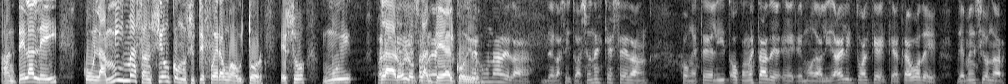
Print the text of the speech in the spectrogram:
ante la ley con la misma sanción como si usted fuera un autor. Eso muy claro lo plantea el código. Esa es una de, de las situaciones que se dan con este delito o con esta eh, eh, modalidad delictual que, acabo de, mencionar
